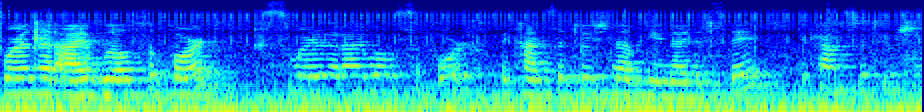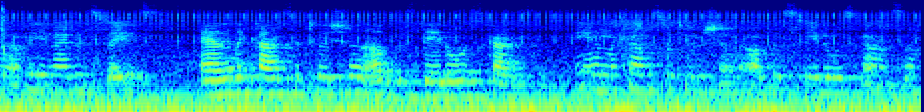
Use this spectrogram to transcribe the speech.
swear that I will support swear that I will support the Constitution of the United States the Constitution of the United States and the Constitution of the state of Wisconsin, and the Constitution of the state of Wisconsin,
